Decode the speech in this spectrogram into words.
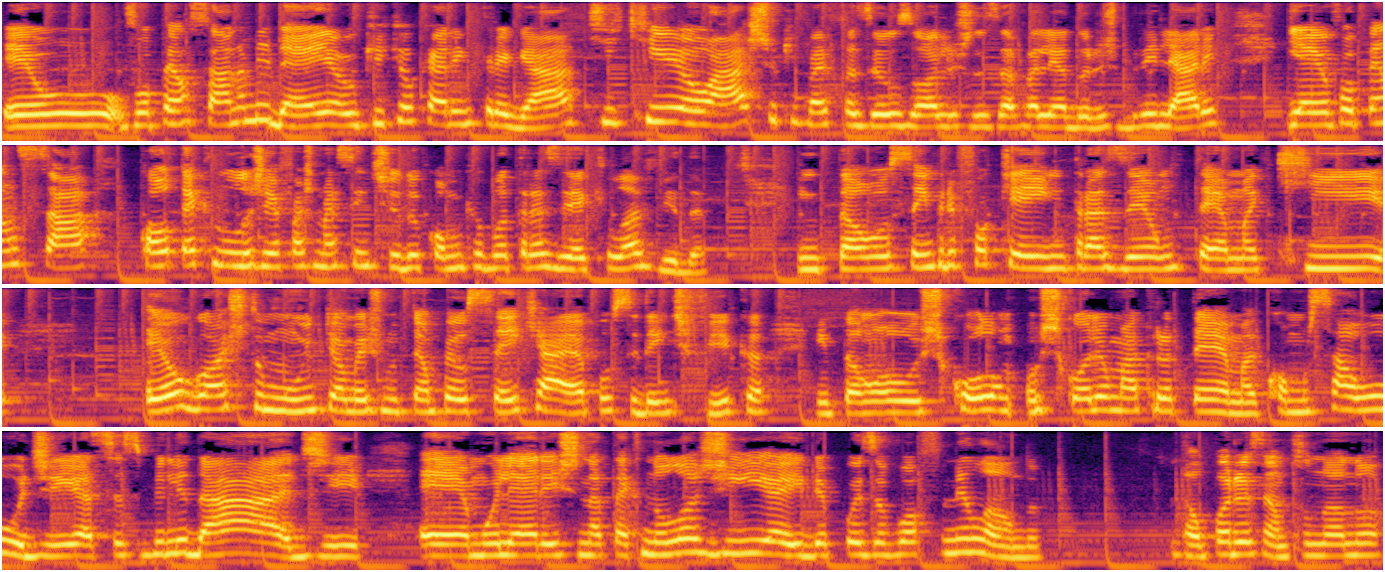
eu vou pensar na minha ideia, o que, que eu quero entregar, o que, que eu acho que vai fazer os olhos dos avaliadores brilharem, e aí eu vou pensar qual tecnologia faz mais sentido, como que eu vou trazer aquilo à vida. Então, eu sempre foquei em trazer um tema que eu gosto muito e ao mesmo tempo eu sei que a Apple se identifica. Então eu escolho, eu escolho um macrotema como saúde, acessibilidade, é, mulheres na tecnologia e depois eu vou afunilando. Então, por exemplo, no ano.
